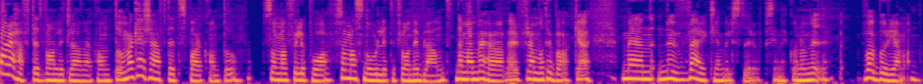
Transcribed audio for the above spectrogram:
bara haft ett vanligt lönekonto, man kanske haft ett sparkonto som man fyller på, som man snor lite från ibland när man behöver, fram och tillbaka. Men nu verkligen vill styra upp sin ekonomi. Var börjar man?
